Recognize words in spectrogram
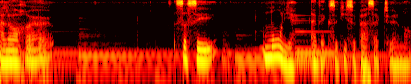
Alors, euh, ça c'est mon lien avec ce qui se passe actuellement.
